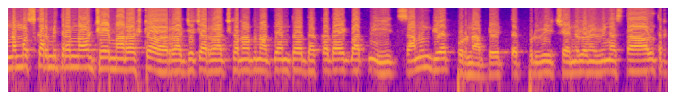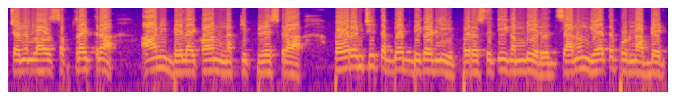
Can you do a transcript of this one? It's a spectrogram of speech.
नमस्कार मित्रांनो जय महाराष्ट्र. राज्याच्या राजकारणातून अत्यंत धक्कादायक बातमी जाणून घेत पूर्ण अपडेट तत्पूर्वी चॅनलवर नवीन असताल तर चॅनलला सबस्क्राईब करा आणि बेल आयकॉन नक्की प्रेस करा. पवारांची तब्येत बिघडली परिस्थिती गंभीर जाणून घ्या तर पूर्ण अपडेट.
